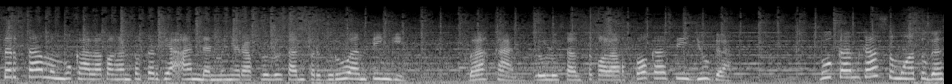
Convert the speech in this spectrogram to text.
serta membuka lapangan pekerjaan dan menyerap lulusan perguruan tinggi, bahkan lulusan sekolah vokasi juga. Bukankah semua tugas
